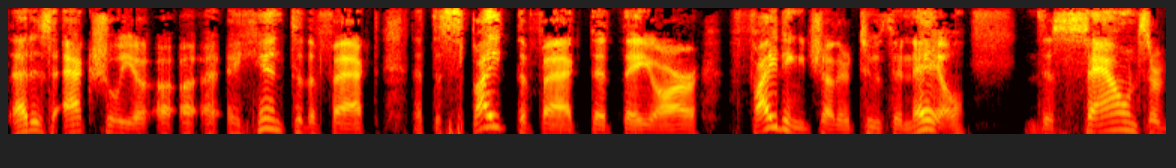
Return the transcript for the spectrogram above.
that is actually a, a, a, hint to the fact that despite the fact that they are fighting each other tooth and nail, the sounds are,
